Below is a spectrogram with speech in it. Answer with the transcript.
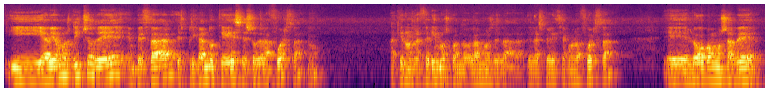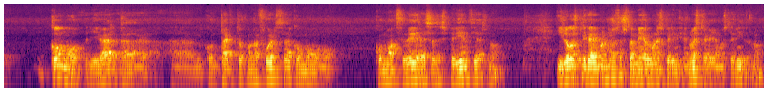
Y habíamos dicho de empezar explicando qué es eso de la fuerza, ¿no? a qué nos referimos cuando hablamos de la, de la experiencia con la fuerza. Eh, luego vamos a ver cómo llegar al contacto con la fuerza, cómo, cómo acceder a esas experiencias, ¿no? Y luego explicaremos nosotros también alguna experiencia nuestra que hayamos tenido, ¿no?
